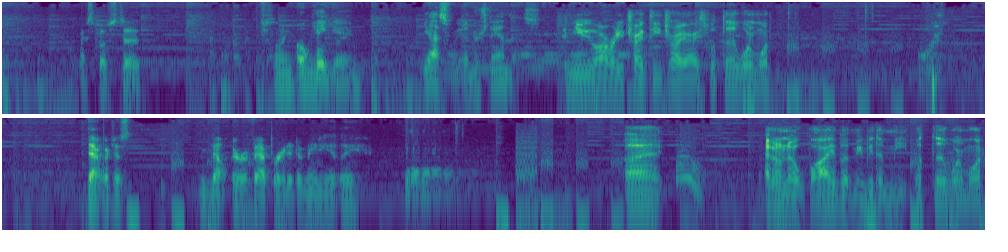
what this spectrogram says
Am I supposed to? Fling Okay, game. Yes, we understand this. And you already tried the dry ice with the warm water? That would just melt or evaporate it immediately. Uh, I don't know why, but maybe the meat with the warm water?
